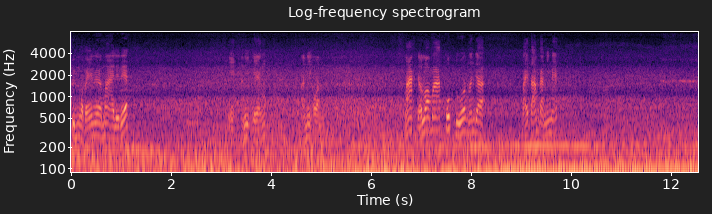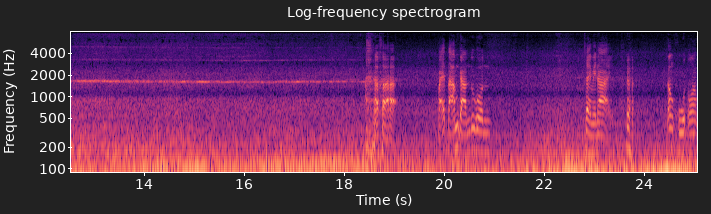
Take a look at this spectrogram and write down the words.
ซึมเข้าไปในเนื้อไม้เลยเด้นี่อันนี้แข็ง อันนี้อ่อน มา เดี๋ยวรามาทบดูว่ามันจะไปตามกันนี่ไหม ไปตามกันทุกคน ใช่ไม่ได้ ต้องขูดออก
